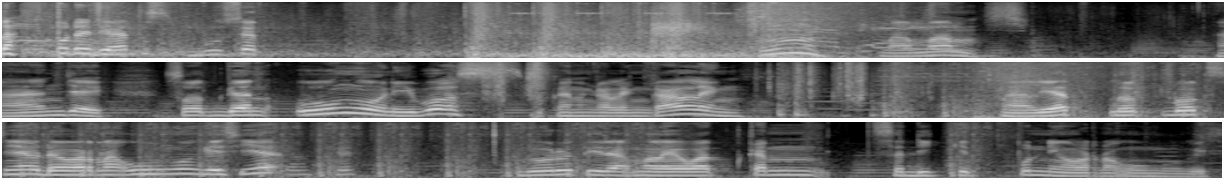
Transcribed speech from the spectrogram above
Lah, udah di atas, buset. Hmm, mamam. Anjay, shotgun ungu nih bos, bukan kaleng-kaleng. Nah lihat loot boxnya udah warna ungu guys ya. Oke. Guru tidak melewatkan sedikit pun yang warna ungu guys.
